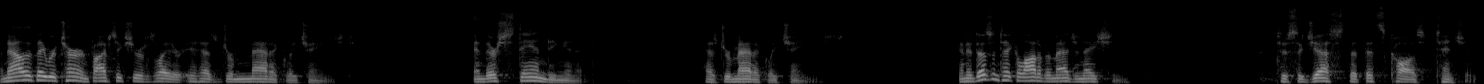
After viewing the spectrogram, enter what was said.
and now that they return five, six years later, it has dramatically changed. And they're standing in it has dramatically changed. And it doesn't take a lot of imagination to suggest that this caused tension.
